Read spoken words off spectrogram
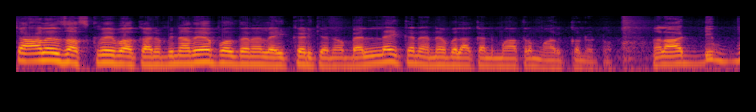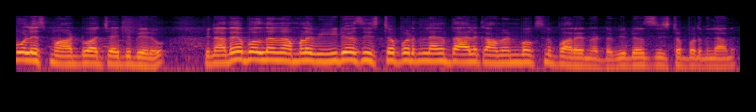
ചാനൽ സബ്സ്ക്രൈബ് ആക്കാനും പിന്നെ അതേപോലെ തന്നെ ലൈക്ക് അടിക്കാനോ ബെല്ലൈക്കൻ എനേബിൾ ആക്കാനും മാത്രം മറക്കണം കേട്ടോ നല്ല അടിപൊളി സ്മാർട്ട് വാച്ച് ആയിട്ട് വരും. പിന്നെ അതേപോലെ തന്നെ നമ്മൾ വീഡിയോസ് ഇഷ്ടപ്പെടുന്നില്ല എന്ന് താഴെ കമന്റ് ബോക്സിൽ പറയുന്നു കേട്ടോ വീഡിയോസ് ഇഷ്ടപ്പെടുന്നില്ല എന്ന്.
